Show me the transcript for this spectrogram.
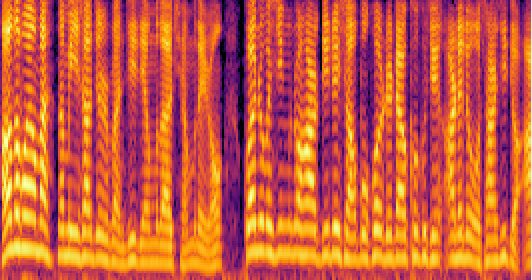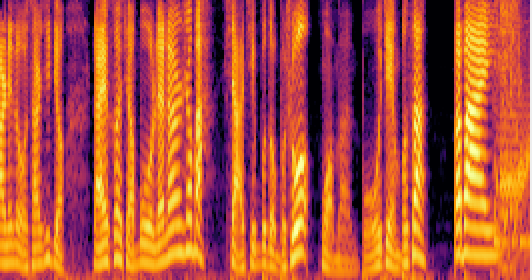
好的，朋友们，那么以上就是本期节目的全部内容。关注微信公众号 DJ 小布，或者加 QQ 群二零六五三二七九二零六五三二七九，来和小布聊聊人生吧。下期不得不说，我们不见不散，拜拜。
